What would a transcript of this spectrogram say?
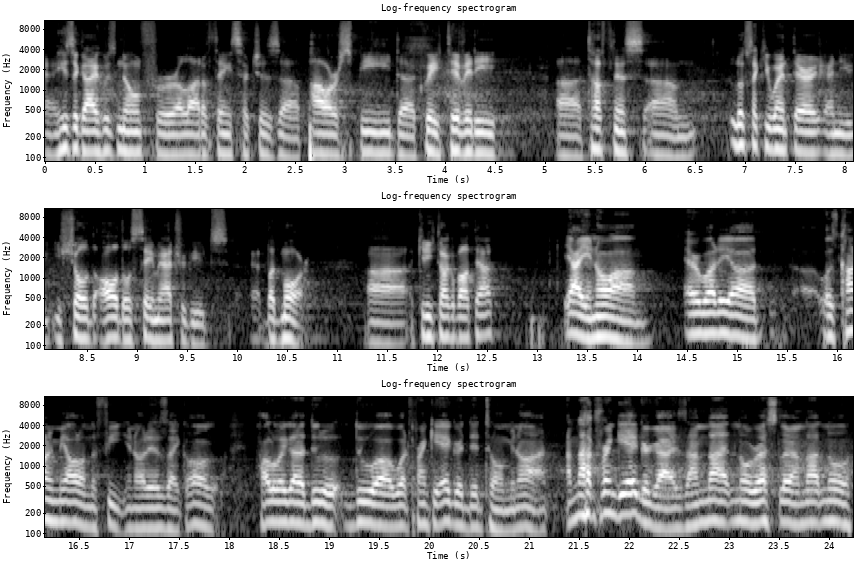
uh, he's a guy who's known for a lot of things such as uh, power, speed, uh, creativity, uh, toughness. Um, looks like you went there and you, you showed all those same attributes, but more. Can you talk about that? Yeah, you know, um, everybody was counting me out on the feet. You know, they was like, oh, how do I gotta do do uh, what Frankie Edgar did to him? You know, I, I'm not Frankie Edgar, guys. I'm not no wrestler. I'm not no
